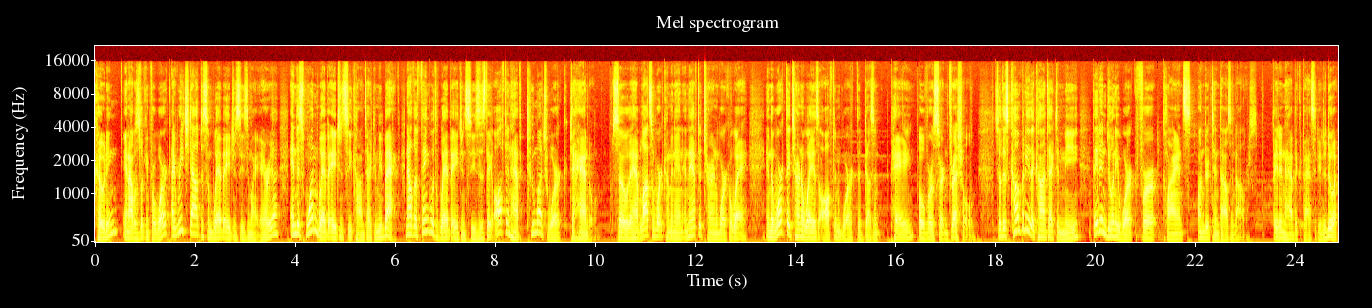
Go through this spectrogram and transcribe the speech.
coding and I was looking for work. I reached out to some web agencies in my area and this one web agency contacted me back. Now, the thing with web agencies is they often have too much work to handle. So they have lots of work coming in and they have to turn work away. And the work they turn away is often work that doesn't pay over a certain threshold. So this company that contacted me, they didn't do any work for clients under $10,000. They didn't have the capacity to do it.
